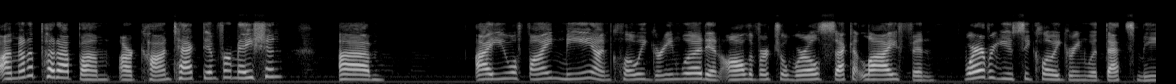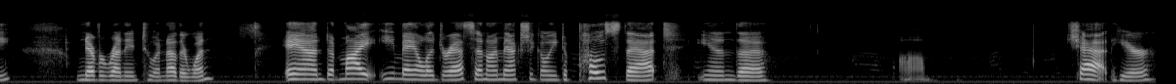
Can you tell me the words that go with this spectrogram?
I'm going to put up um, our contact information. Um, I, you will find me. I'm Clowey Greenwood in all the virtual worlds, Second Life, and wherever you see Clowey Greenwood, that's me. Never run into another one. And my email address, and I'm actually going to post that in the um, chat here.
